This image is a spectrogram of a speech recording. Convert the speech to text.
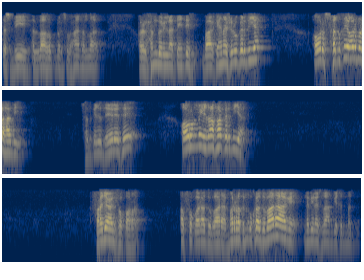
تسبیح، اللہ اکبر، سبحان اللہ، اور الحمد للہ تینتیس بار کہنا شروع کر دیا اور صدقے اور بڑھا دیے۔ صدقے جو دے رہے تھے اور ان میں اضافہ کر دیا۔ فرجا الفقرا اب فقرا دوبارہ مرت اخرا دوبارہ آ گئے نبی علیہ السلام کی خدمت میں۔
